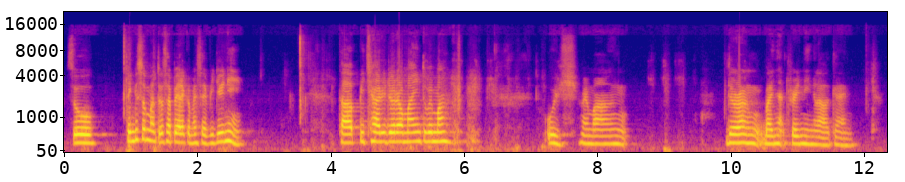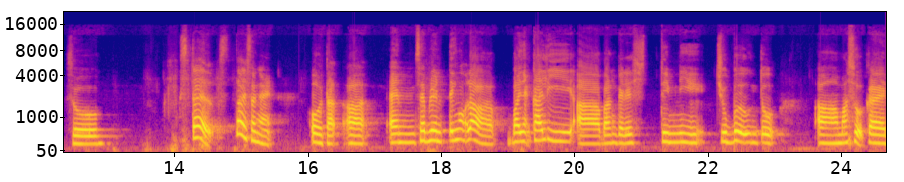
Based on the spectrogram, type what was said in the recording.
So, thank you so much untuk siapa yang recommend saya video ni. Tapi cara diorang main tu memang Uish, memang diorang banyak training lah kan. So, style, style sangat. Oh tak, uh, and saya boleh tengok lah banyak kali uh, Bangladesh team ni cuba untuk uh, masukkan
